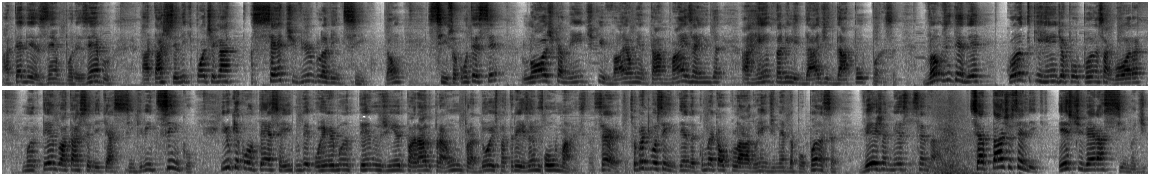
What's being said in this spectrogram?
até dezembro, por exemplo, a taxa Selic pode chegar a 7,25. Então, se isso acontecer, logicamente que vai aumentar mais ainda a rentabilidade da poupança. Vamos entender quanto que rende a poupança agora, mantendo a taxa Selic a 5,25 e o que acontece aí no decorrer mantendo o dinheiro parado para um, para dois, para três anos ou mais, tá certo? Só para que você entenda como é calculado o rendimento da poupança, veja neste cenário. Se a taxa Selic estiver acima de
